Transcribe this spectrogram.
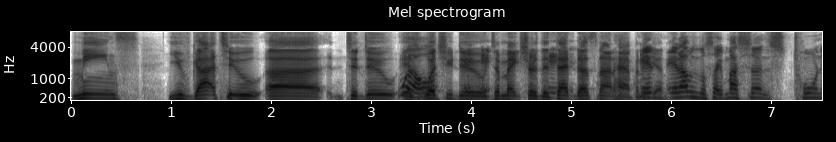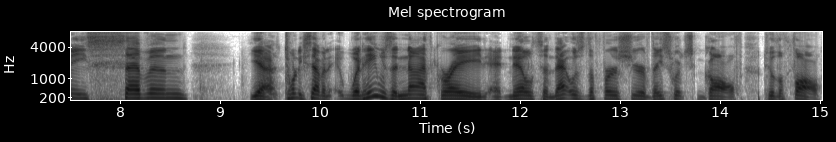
means you've got to uh, to do Well, is what you do eh, to make sure that that does not happen and, again. And I was going to say, my son's 27. Yeah, 27. When he was in ninth grade at Nettleton, that was the first year they switched golf to the fall.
